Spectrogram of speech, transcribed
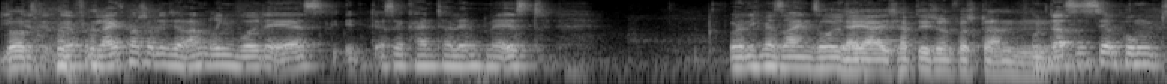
die, die, der Vergleichsmannschaft, den ich heranbringen wollte, er ist, dass er kein Talent mehr ist oder nicht mehr sein sollte. Ja, ja, ich habe dich schon verstanden. Und das ist der Punkt,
